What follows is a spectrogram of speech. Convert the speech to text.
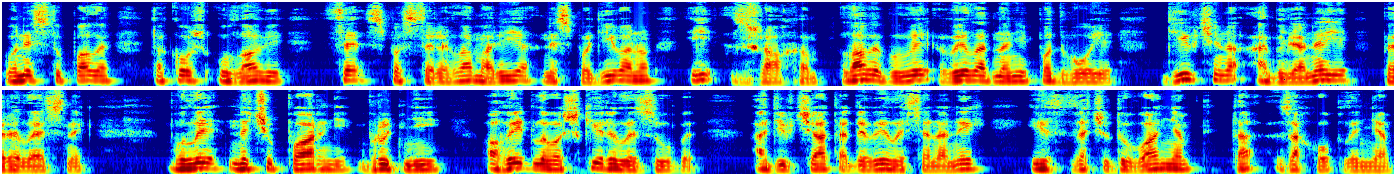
Вони ступали також у лаві. Це спостерегла Марія несподівано і з жахом. Лави були виладнані подвоє дівчина, а біля неї перелесник. Були нечупарні, брудні, огидливо шкірили зуби, а дівчата дивилися на них із зачудуванням та захопленням.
